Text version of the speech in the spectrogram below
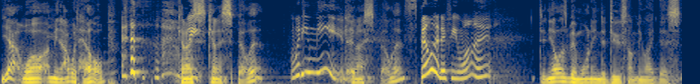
Yeah, well, I mean, I would help. Can I can I spill it? What do you mean? Can I spill it? Spill it if you want. Daniella has been wanting to do something like this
